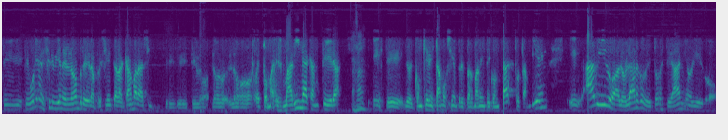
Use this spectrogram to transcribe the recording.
te, voy a decir bien el nombre de la presidenta de la Cámara, si te, lo, lo, retoma. Es Marina Cantera, este, con quien estamos siempre en permanente contacto también. Eh, ha habido a lo largo de todo este año, Diego,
